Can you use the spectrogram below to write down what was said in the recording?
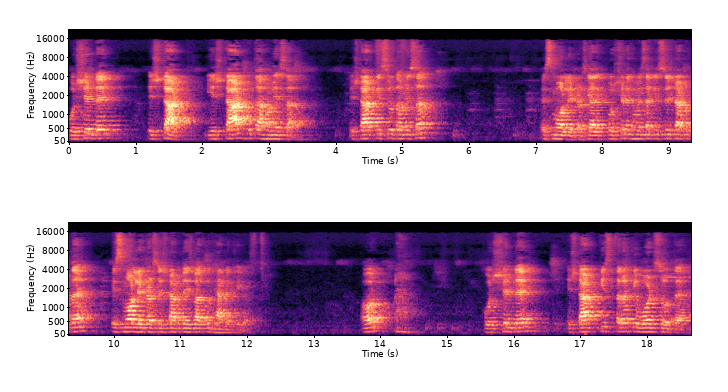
क्वेश्चन टैग स्टार्ट ये स्टार्ट होता है हमेशा। स्टार्ट किससे होता है हमेशा? स्मॉल लेटर या क्वेश्चन टैग हमेशा किससे स्टार्ट होता है? स्मॉल लेटर से स्टार्ट होता है। इस बात को ध्यान रखिएगा। और क्वेश्चन टैग स्टार्ट किस तरह के वर्ड से होता है?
